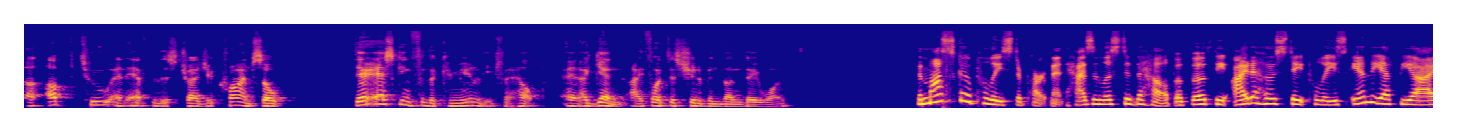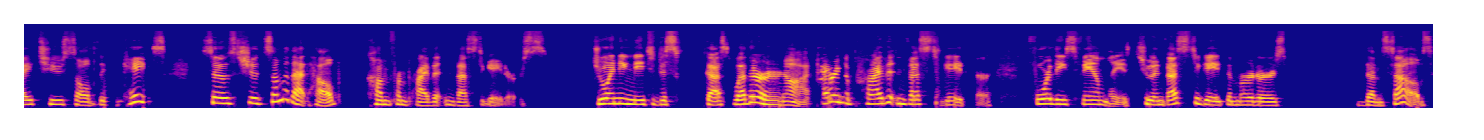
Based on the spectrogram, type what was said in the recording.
uh, up to and after this tragic crime. So they're asking for the community for help. And again, I thought this should have been done day one. The Moscow Police Department has enlisted the help of both the Idaho State Police and the FBI to solve the case. So, should some of that help come from private investigators? Joining me to discuss discuss whether or not hiring a private investigator for these families to investigate the murders themselves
